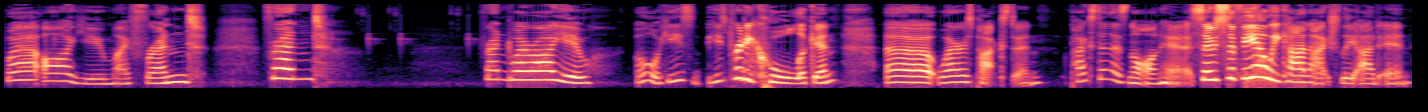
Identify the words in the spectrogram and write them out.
Where are you, my friend? Friend? Friend, where are you? Oh, he's he's pretty cool looking. Uh, where is Paxton? Paxton is not on here. So Sophia we can actually add in.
